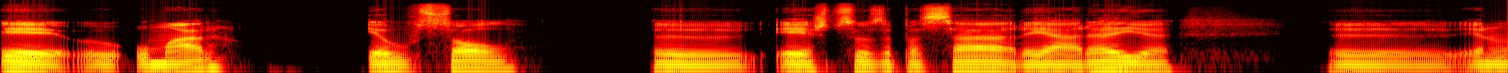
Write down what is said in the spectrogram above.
é o, o, mar, é o sol, uh, é as pessoas a passar, é a areia. Uh, não,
